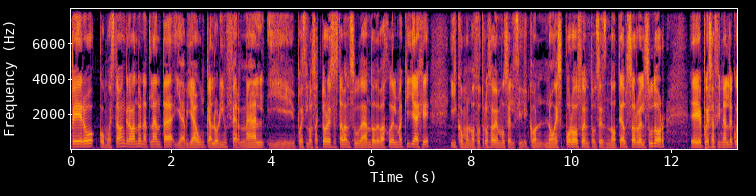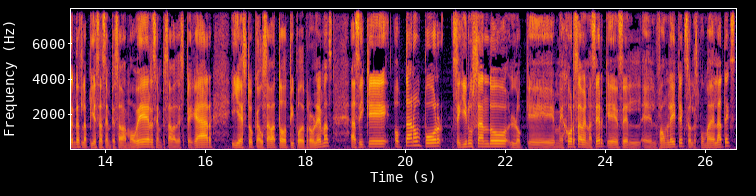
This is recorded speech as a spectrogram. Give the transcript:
pero como estaban grabando en Atlanta y había un calor infernal y pues los actores estaban sudando debajo del maquillaje y como nosotros sabemos el silicón no es poroso entonces no te absorbe el sudor eh, pues a final de cuentas la pieza se empezaba a mover, se empezaba a despegar y esto causaba todo tipo de problemas. Así que optaron por seguir usando lo que mejor saben hacer, que es el, el, foam latex o la espuma de látex,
